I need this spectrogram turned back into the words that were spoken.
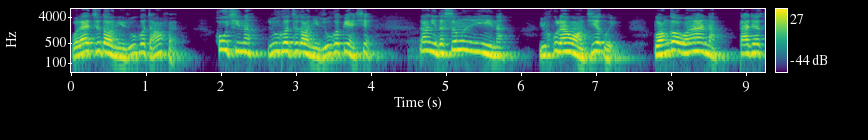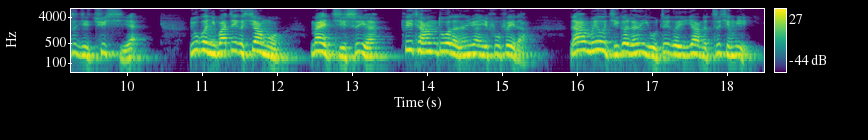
我来指导你如何涨粉，后期呢如何指导你如何变现，让你的生意呢与互联网接轨。广告文案呢大家自己去写。如果你把这个项目卖几十元，非常多的人愿意付费的，然而没有几个人有这个一样的执行力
